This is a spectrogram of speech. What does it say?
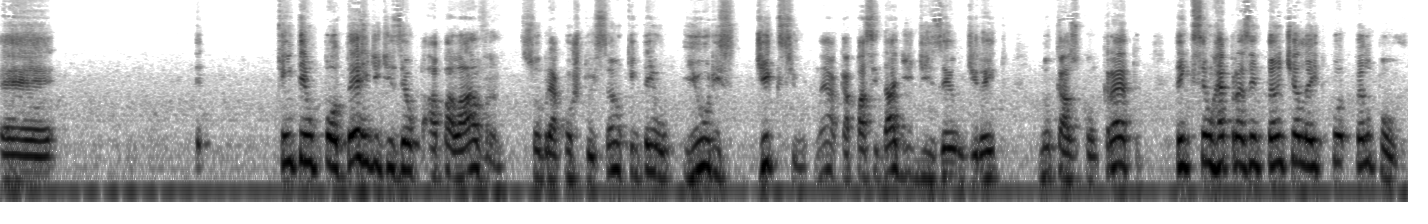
é, quem tem o poder de dizer a palavra sobre a Constituição, quem tem o iuris dictio, né, a capacidade de dizer o direito no caso concreto, tem que ser um representante eleito pelo povo.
